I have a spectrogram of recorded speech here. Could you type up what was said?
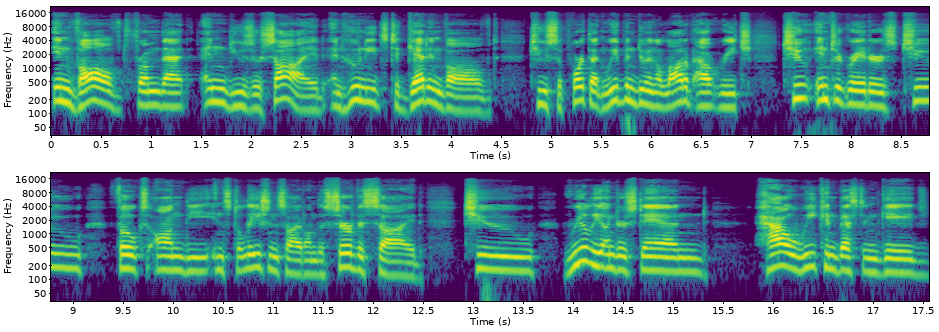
involved from that end user side and who needs to get involved to support that. And we've been doing a lot of outreach to integrators, to folks on the installation side, on the service side, to really understand how we can best engage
